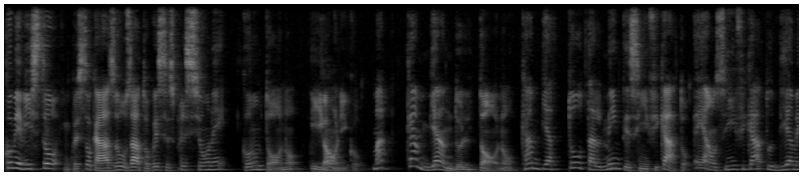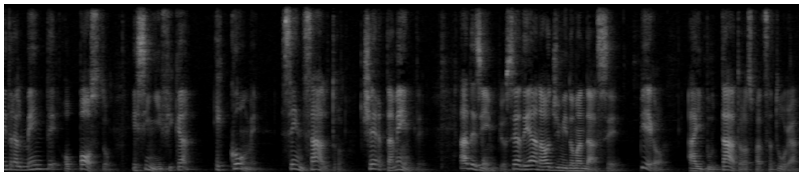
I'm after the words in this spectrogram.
Come visto, in questo caso ho usato questa espressione con un tono ironico, ma cambiando il tono cambia totalmente il significato e ha un significato diametralmente opposto e significa e come, senz'altro, certamente. Ad esempio, se Adriana oggi mi domandasse Piero, hai buttato la spazzatura?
